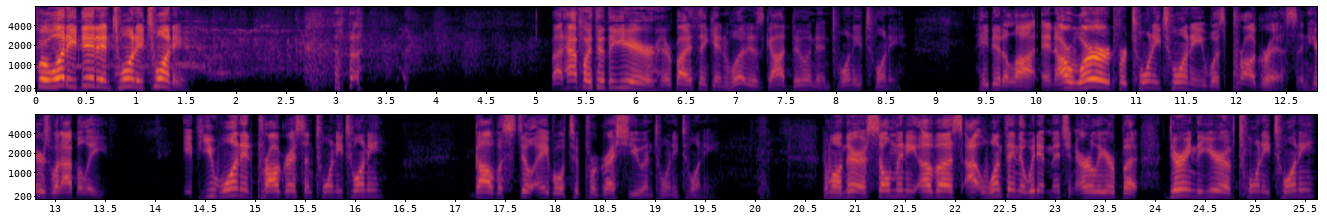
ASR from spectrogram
for what He did in 2020. About halfway through the year, everybody thinking, what is God doing in 2020? He did a lot. And our word for 2020 was progress. And here's what I believe if you wanted progress in 2020, God was still able to progress you in 2020. Come on, there are so many of us. I, one thing that we didn't mention earlier, but during the year of 2020,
